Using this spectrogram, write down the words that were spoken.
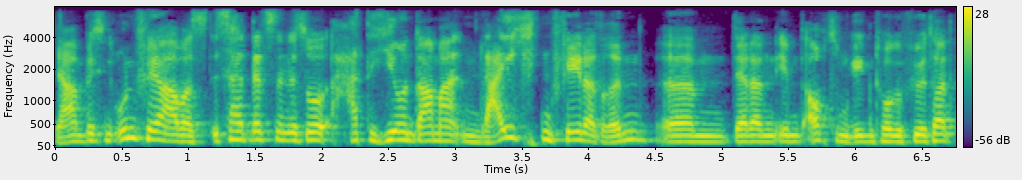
ja ein bisschen unfair, aber es ist halt letzten Endes so, hatte hier und da mal einen leichten Fehler drin, ähm, der dann eben auch zum Gegentor geführt hat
